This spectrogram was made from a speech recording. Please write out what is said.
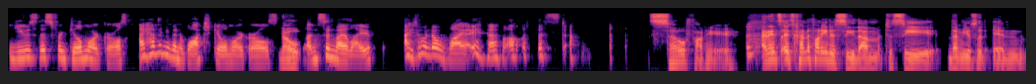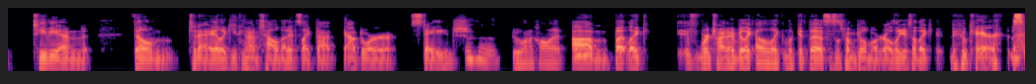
use this for Gilmore Girls. I haven't even watched Gilmore Girls Nope. once in my life. I don't know why I have all of this stuff. So funny. And it's it's kind of funny to see them to see them use it in TV and film today. Like you can kind of tell that it's like that outdoor stage. Mhm. Do we want to call it? Mhm. Um, but like if we're trying to be like, oh, like look at this. This is from Gilmore Girls. Like you said, like who cares?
